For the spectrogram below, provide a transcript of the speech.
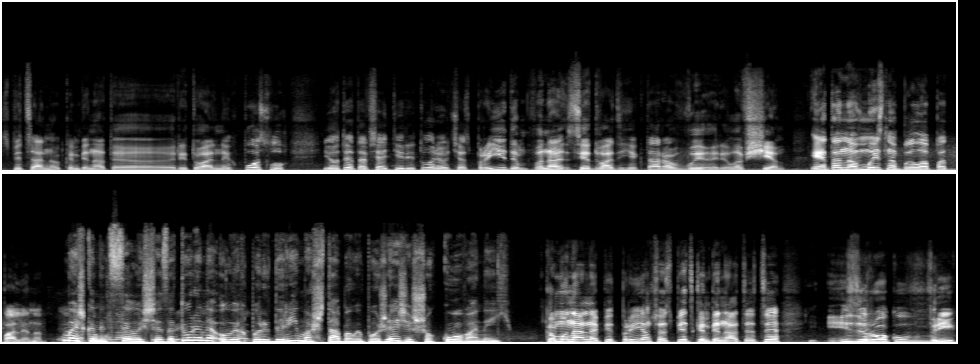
спеціального комбінату е, ритуальних послуг. І от ця вся територія, от зараз проїдемо, вона всі 20 гектарів вигоріла вщен. Це навмисно було підпалено. Мешканець селища Затурине Олег Передарій масштабами пожежі шокований. Комунальне підприємство спецкомбінація. Це із року в рік.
